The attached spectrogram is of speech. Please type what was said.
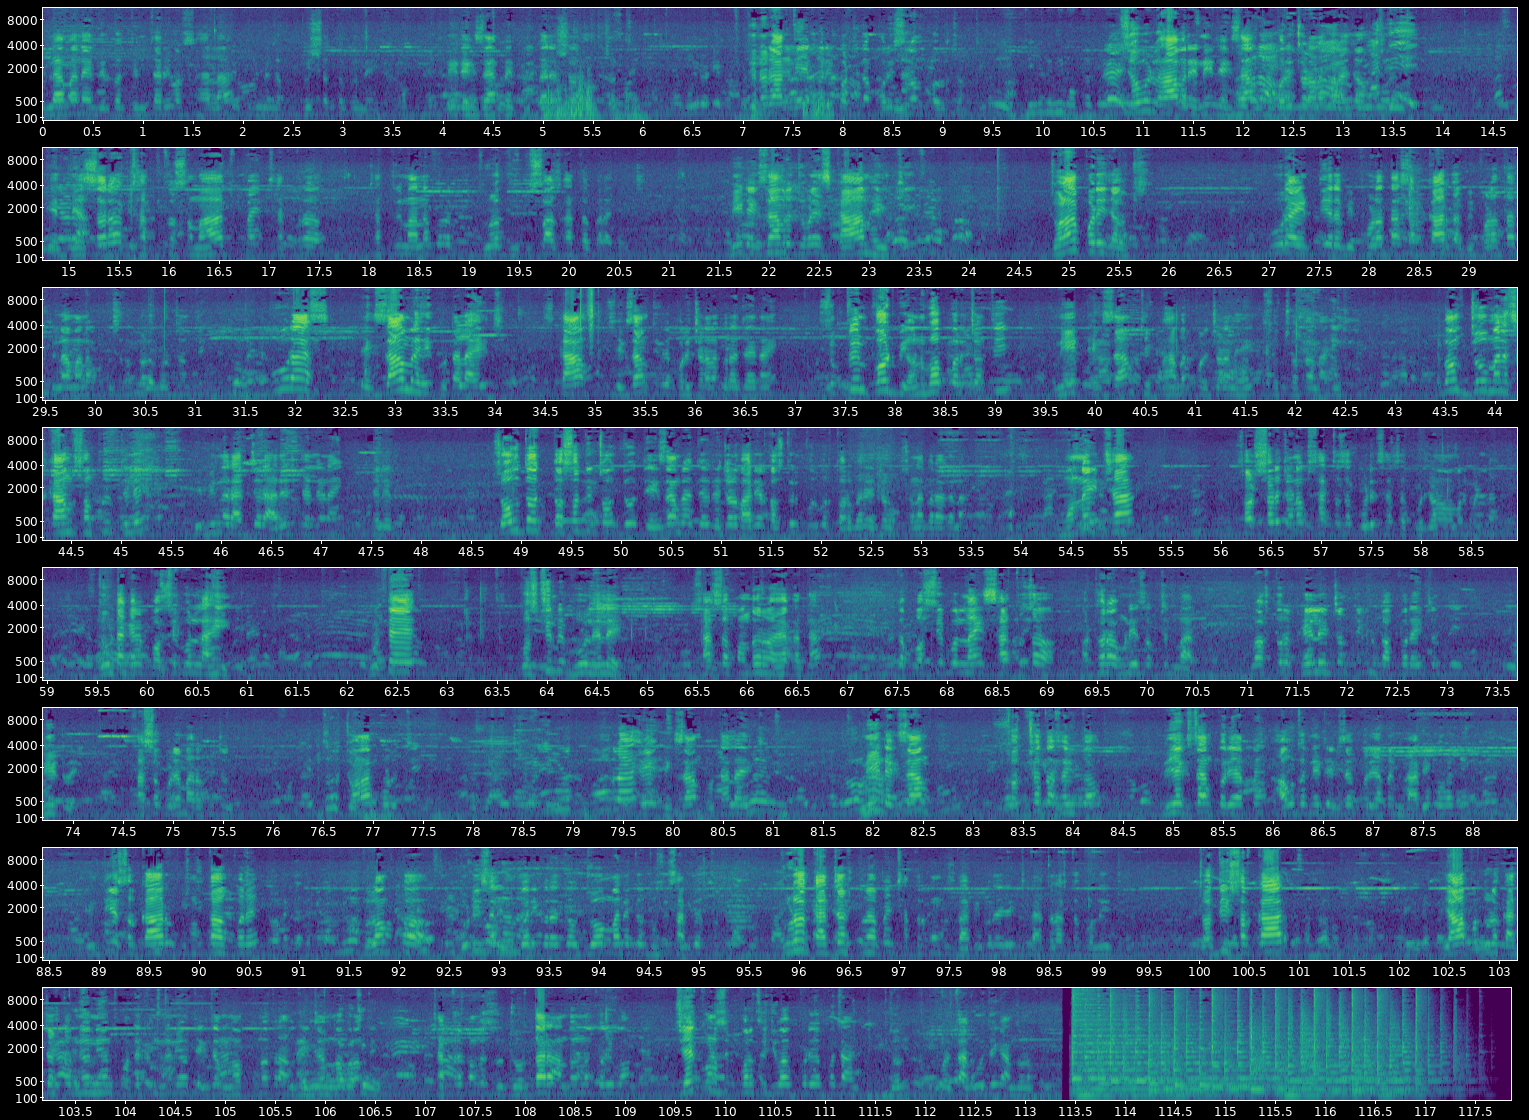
ପିଲାମାନେ ଦୀର୍ଘ ତିନି ଚାରି ବର୍ଷ ହେଲା ନିଜ ଭବିଷ୍ୟତକୁ ନେଇ ନିଟ୍ ଏକ୍ଜାମ୍ରେ ପ୍ରିପାରେସନ୍ ହେଉଛନ୍ତି ଦିନରାତି ଏପରି କଠିନ ପରିଶ୍ରମ କରୁଛନ୍ତି ଯେଉଁଭଳି ଭାବରେ ନିଟ୍ ଏକ୍ଜାମ୍ ପରିଚାଳନା କରାଯାଉଛି ଏ ଦେଶର ଛାତ୍ର ସମାଜ ପାଇଁ ଛାତ୍ର ଛାତ୍ରୀମାନଙ୍କର ଦୃଢ଼ ବିଶ୍ୱାସଘାତ କରାଯାଇଛି ନିଟ୍ ଏକ୍ଜାମ୍ରେ ଯେଉଁଭଳିଆ ସ୍କାମ୍ ହେଇଛି ଜଣାପଡ଼ିଯାଉଛି पूरा एनटीएर विफलता सरकार विफलता ପିଲାମାନେ ଭବିଷ୍ୟତ ତଳେ ପଡ଼ୁଛନ୍ତି ପୁରା ଏକ୍ଜାମରେ ହିଁ ଘୋଟାଲା ହେଇଛି ଏକ୍ଜାମ ଠିକରେ ପରିଚାଳନା କରାଯାଏ ନାହିଁ ସୁପ୍ରିମକୋର୍ଟ ବି ଅନୁଭବ କରିଛନ୍ତି ନିଟ୍ ଏକ୍ଜାମ ଠିକ ଭାବରେ ପରିଚାଳନା ହେଇ ସ୍ୱଚ୍ଛତା ନାହିଁ ଏବଂ ଯେଉଁମାନେ ସ୍କାମ୍ ସମ୍ପୃକ୍ତ ଥିଲେ ବିଭିନ୍ନ ରାଜ୍ୟରେ ଆରେଷ୍ଟ ହେଲେ ନାହିଁ ହେଲେ ଚଉଦ ଦଶ ଦିନ ଯେଉଁ ଏକ୍ଜାମରେ ରେଜଲ୍ଟ ବାହାରିବା ଦଶ ଦିନ ପୂର୍ବରୁ ତରବାରେ ରେଜଲ୍ଟ ଘୋଷଣା କରାଗଲା ମନ ଇଚ୍ଛା ସଡ଼ସଠ ଜଣକୁ ସାତଶହ କୋଡ଼ିଏ ସାତଶହ କୋଡ଼ିଏ ଜଣ ନମ୍ବର ମିଳିଲା ଯେଉଁଟା କେବେ ପସିବୁଲ୍ ନାହିଁ ଗୋଟେ କୋଶ୍ଚିନ୍ ବି ଭୁଲ ହେଲେ ସାତଶହ ପନ୍ଦର ରହିବା କଥା କିନ୍ତୁ ପସିବୁଲ୍ ନାହିଁ ସାତଶହ ଅଠର ଉଣେଇଶ ରଖିଛନ୍ତି ମାର୍କ ପ୍ଲସ୍ ଟୁରେ ଫେଲ୍ ହେଇଛନ୍ତି କିନ୍ତୁ ଟପର୍ ହେଇଛନ୍ତି ନିଟ୍ରେ ସାତଶହ କୋଡ଼ିଏ ମାର୍କ ରଖିଛନ୍ତି ଏଥିରୁ ଜଣାପଡ଼ୁଛି ପୁରା ଏ ଏକ୍ଜାମ୍ ଘୋଟାଲା ହେଇଛି ନିଟ୍ ଏକ୍ଜାମ୍କୁ ସ୍ୱଚ୍ଛତା ସହିତ रिएक्जाम करने आउ थे नेट एक्जाम करने दावी कर सरकार संस्था उपर तुरंत जुडिशियाल इनक्वारी कर जो मैंने तो दोषी सब्यस्त दृढ़ कार्यानुषानी छात्र कंग्रेस दावी करतराष्ट्र कलेज जदि सरकार या पर दृढ़ कार्यानुषान पदक्षेप निजाम एक्जाम न करते छात्र कंग्रेस जोरदार आंदोलन करेको परिस्थिति जवाब पड़े पचास आगे आंदोलन कर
